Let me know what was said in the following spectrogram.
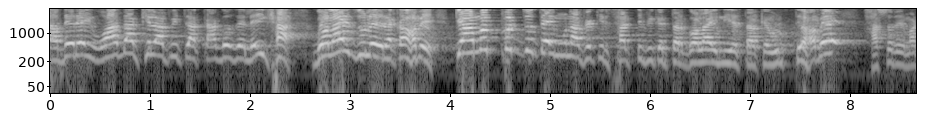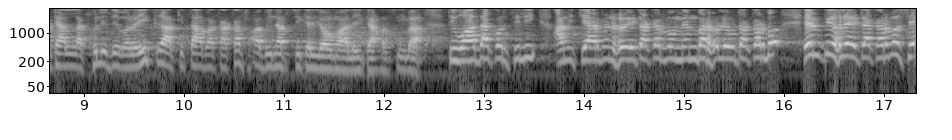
তাদের এই ওয়াদা খিলাফিটা কাগজে লেখা গলায় ঝুলে রাখা হবে। কিয়ামত পর্যন্ত এই মুনাফিকের সার্টিফিকেট তার গলায় নিয়ে তাকে উঠতে হবে। হাসরের মাঠে আল্লাহ খুলে দিয়ে বলে, ইকরা কিতাবাকা কাফা বিনাফসিকাল ইয়াউমা আলাইকা হাসিবা তুই ওয়াদা করছিলি, আমি চেয়ারম্যান হলে এটা করব, মেম্বার হলে ওটা করব, এমপি হলে এটা করব, সে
